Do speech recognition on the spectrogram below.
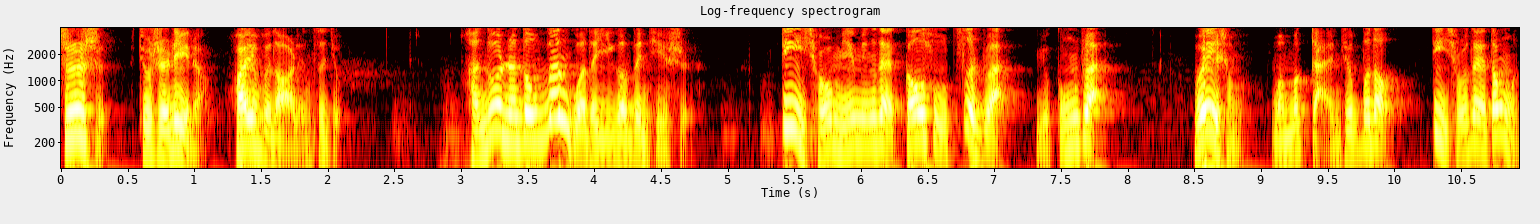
知识就是力量。欢迎回到二零四九。很多人都问过的一个问题是：地球明明在高速自转与公转，为什么我们感觉不到地球在动呢？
